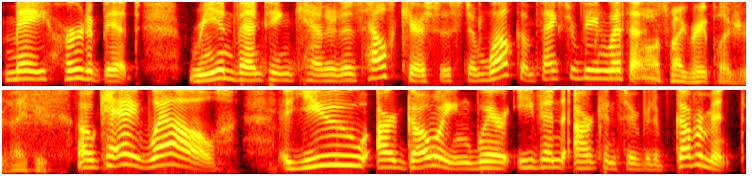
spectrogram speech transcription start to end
May Hurt a Bit, Reinventing Canada's Healthcare System. Welcome. Thanks for being with us. Oh, it's my great pleasure. Thank you. Okay. Well, you are going where even our conservative government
